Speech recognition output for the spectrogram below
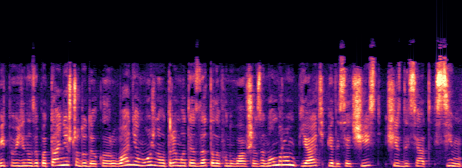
Відповіді на запитання щодо декларування можна отримати, зателефонувавши за номером 5 56 67.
